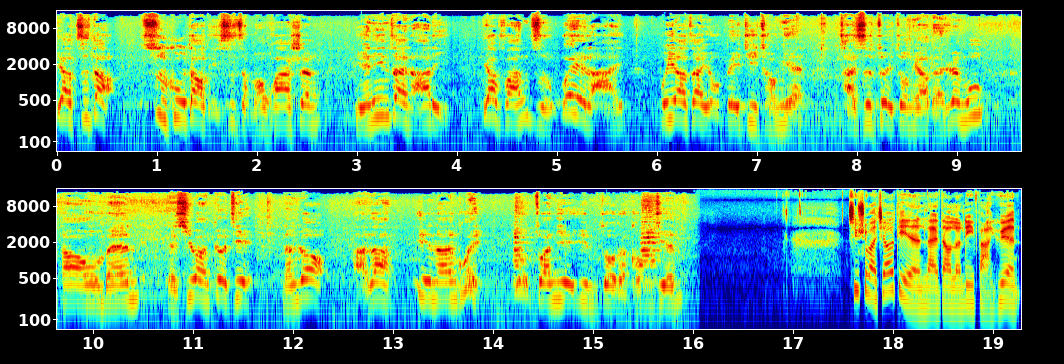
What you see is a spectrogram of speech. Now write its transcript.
要知道事故到底是怎么发生，原因在哪里，要防止未来不要再有悲剧重演，才是最重要的任务。那我们也希望各界能够啊，让运安会有专业运作的空间。”继续把焦点来到了立法院，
